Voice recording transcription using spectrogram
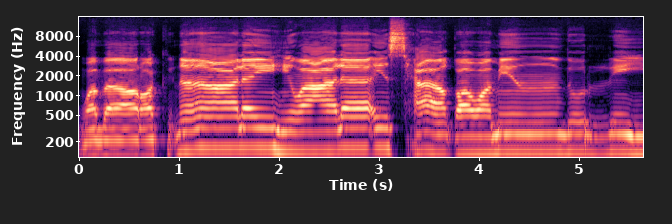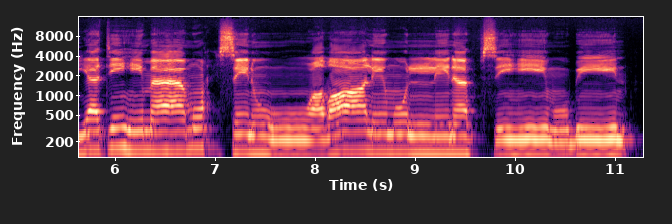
وباركنا عليه وعلى إسحاق ومن ذريتهما محسن وظالم لنفسه مبين.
